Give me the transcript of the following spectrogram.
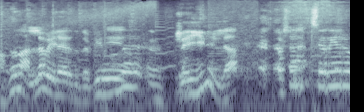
അത് നല്ല വെയിലായിരുന്നു പിന്നെ വെയിലില്ല. പക്ഷെ ചെറിയൊരു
